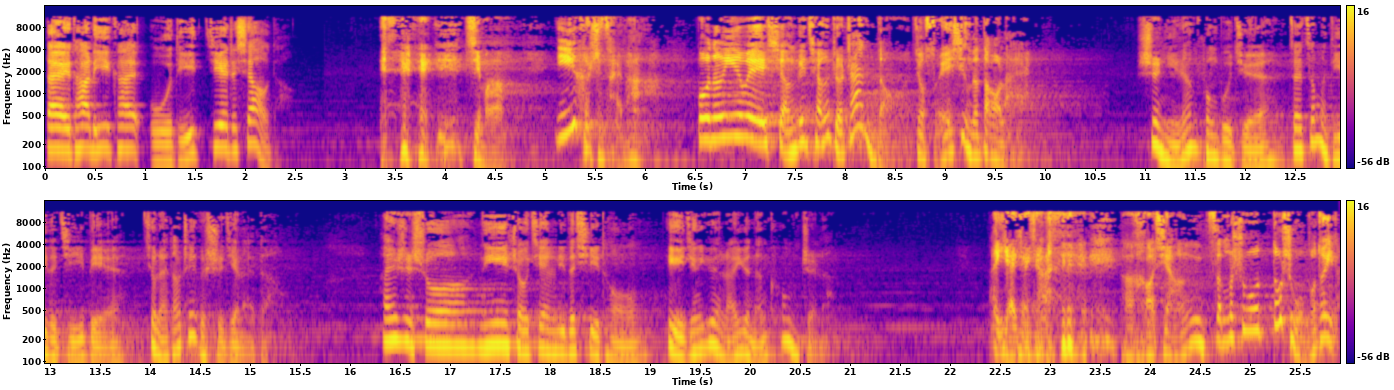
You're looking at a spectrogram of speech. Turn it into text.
待他离开，武迪接着笑道：“嘿嘿，西蒙，你可是裁判啊，不能因为想跟强者战斗就随性的到来。是你让风不绝在这么低的级别就来到这个世界来的，还是说你一手建立的系统已经越来越难控制了？哎呀呀呀，好像怎么说都是我不对的。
